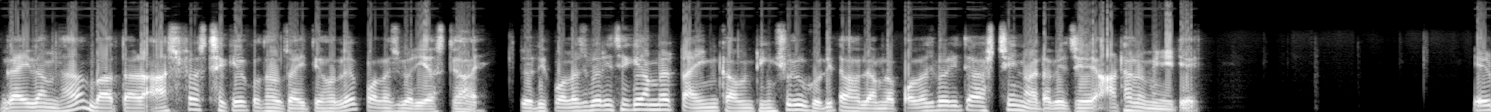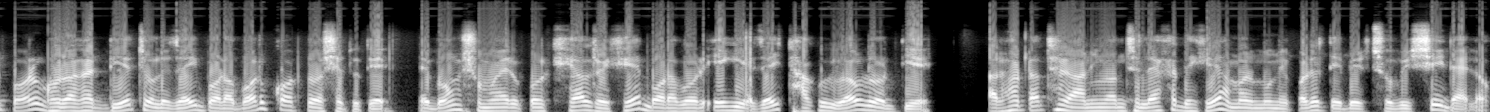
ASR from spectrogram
গাইবান্ধা বা তার আশপাশ থেকে কোথাও যাইতে হলে পলাশবাড়ি আসতে হয়। যদি পলাশবাড়ি থেকে আমরা টাইম কাউন্টিং শুরু করি তাহলে আমরা পলাশবাড়িতে আসছি নয়টা বেজে আঠারো মিনিটে। এরপর ঘোড়াঘাট দিয়ে চলে যাই বরাবর কটরা সেতুতে এবং সময়ের উপর খেয়াল রেখে বরাবর এগিয়ে যাই ঠাকুরগাঁও রোড দিয়ে। আর হঠাৎ রানীগঞ্জ লেখা দেখে আমার মনে পড়ে দেবের ছবির সেই ডায়লগ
